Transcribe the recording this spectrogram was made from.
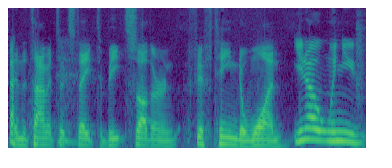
in the time it took State to beat Southern fifteen to one. You know when you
